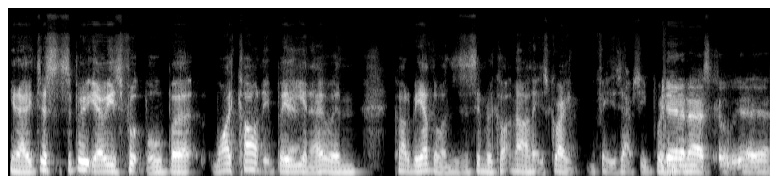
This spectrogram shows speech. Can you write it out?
You know, just Subbuteo is football, but why can't it be? Yeah. You know, and can't it be other ones? It's a similar. No, I think it's great. I think it's absolutely brilliant. yeah, no, it's cool. Yeah, yeah.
